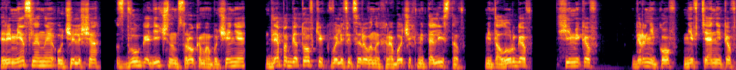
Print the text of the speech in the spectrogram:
Ремесленные училища с двухгодичным сроком обучения для подготовки квалифицированных рабочих металлистов, металлургов, химиков, горняков, нефтяников,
